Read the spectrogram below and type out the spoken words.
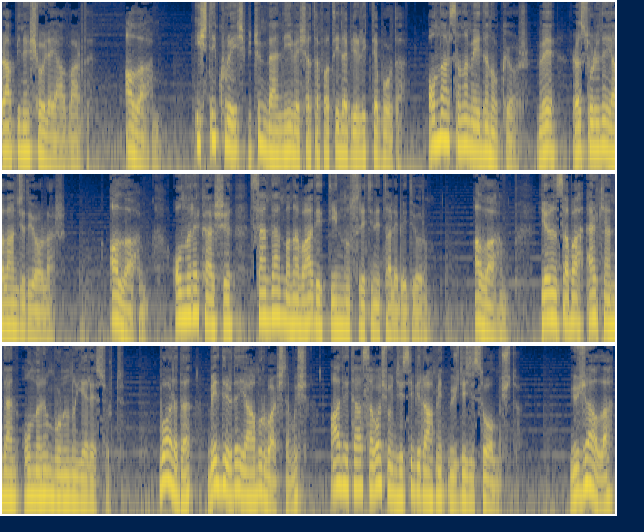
Rabbine şöyle yalvardı. Allah'ım işte Kureyş bütün benliği ve şatafatıyla birlikte burada. Onlar sana meydan okuyor ve Resulüne yalancı diyorlar. Allah'ım onlara karşı senden bana vaat ettiğin nusretini talep ediyorum. Allah'ım yarın sabah erkenden onların burnunu yere sürt. Bu arada Bedir'de yağmur başlamış, adeta savaş öncesi bir rahmet müjdecisi olmuştu. Yüce Allah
